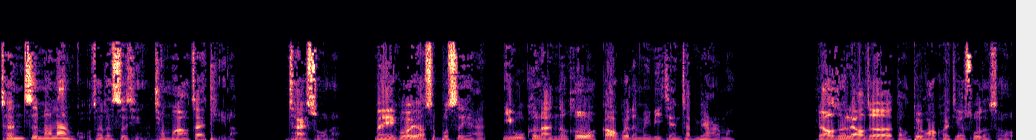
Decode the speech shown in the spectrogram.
陈芝麻烂谷子的事情就莫要再提了。再说了，美国要是不食言，你乌克兰能和我高贵的美利坚沾边吗？聊着聊着，等对话快结束的时候，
